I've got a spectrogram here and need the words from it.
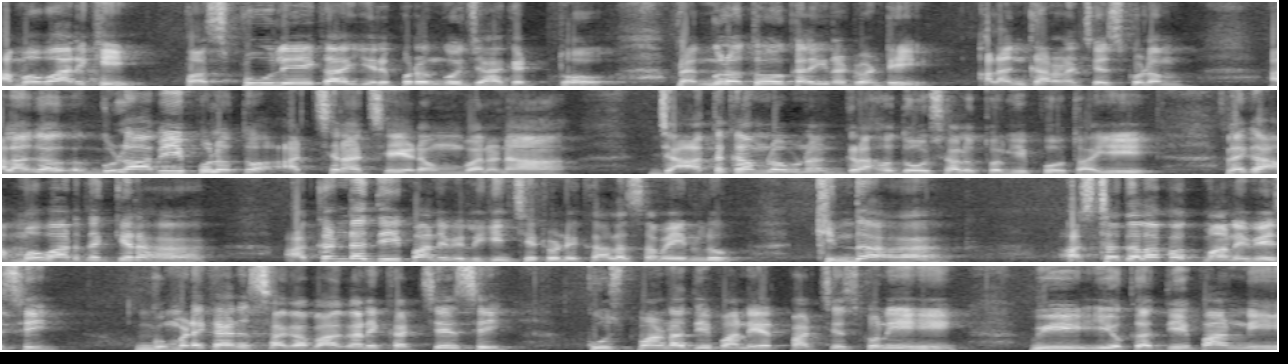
అమ్మవారికి పసుపు లేక ఎరుపు రంగు జాకెట్తో రంగులతో కలిగినటువంటి అలంకరణ చేసుకోవడం అలాగా గులాబీ పూలతో అర్చన చేయడం వలన జాతకంలో ఉన్న గ్రహ దోషాలు తొలగిపోతాయి. అలాగే అమ్మవారి దగ్గర అఖండ దీపాన్ని వెలిగించేటువంటి కాల సమయంలో కింద అష్టదళ పద్మాన్ని వేసి గుమ్మడికాయను సగభాగాన్ని కట్ చేసి కూష్మాండ దీపాన్ని ఏర్పాటు చేసుకొని ఈ యొక్క దీపాన్ని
